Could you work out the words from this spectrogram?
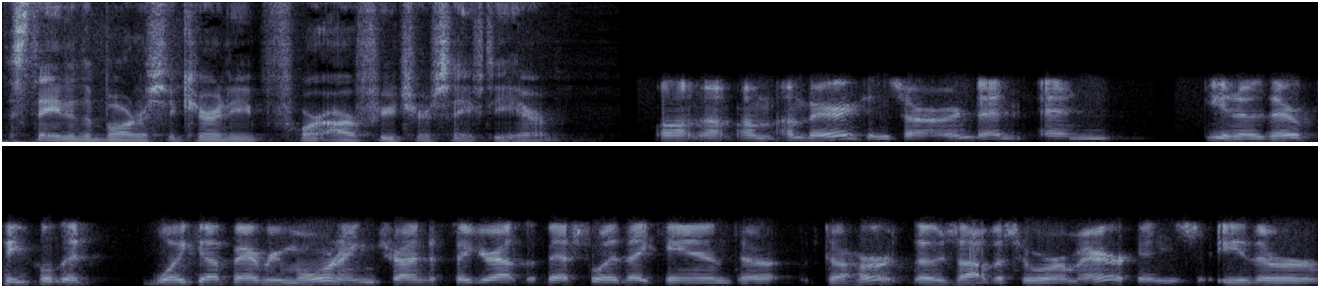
the state of the border security for our future safety here? Well, I'm, I'm very concerned, and and you know there are people that wake up every morning trying to figure out the best way they can to to hurt those of us who are Americans, either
